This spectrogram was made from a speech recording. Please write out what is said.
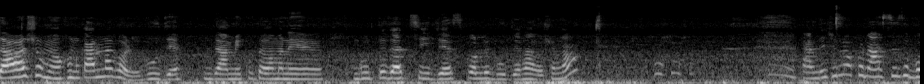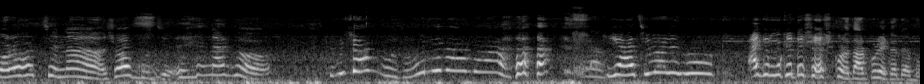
যাওয়ার সময় এখন কান্না করে বুঝে যে আমি কোথাও মানে ঘুরতে যাচ্ছি ড্রেস পরলে বুঝে না শোনা? আমি শুনে এখন আস্তে আস্তে বড় হচ্ছে না সব বুঝে। না গো তুমি সব বুঝো বুঝি বাবা। আছি মানে আগে মুখেটা শেষ করো, তারপর এটা দেবো।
